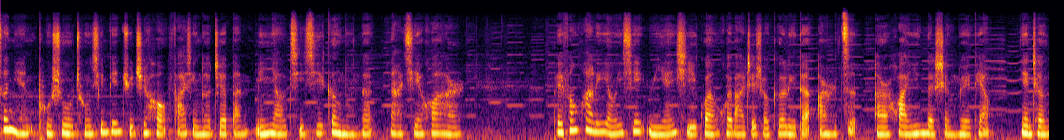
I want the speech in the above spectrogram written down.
三年，朴树重新编曲之后，发行了这版民谣气息更浓的《那些花儿》。北方话里有一些语言习惯会把这首歌里的“儿”字儿化音的省略掉，念成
